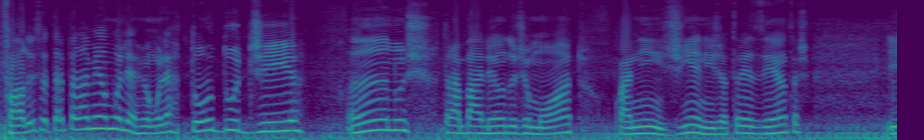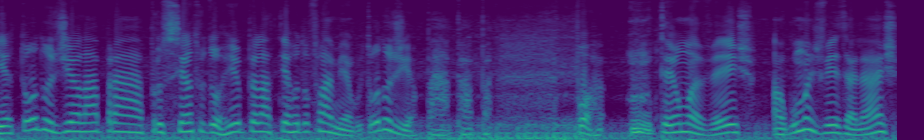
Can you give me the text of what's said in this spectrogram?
Falo isso até pela minha mulher. Minha mulher todo dia, anos trabalhando de moto, com a Ninjinha, Ninja 300, ia todo dia lá para pro centro do Rio pelo aterro do Flamengo. Todo dia, pá, pá, pá. Porra, tem uma vez, algumas vezes aliás,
